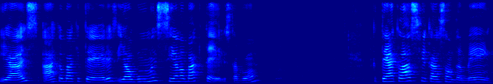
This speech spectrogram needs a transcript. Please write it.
e as arcabactérias e algumas cianobactérias, tá bom? Tem a classificação também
